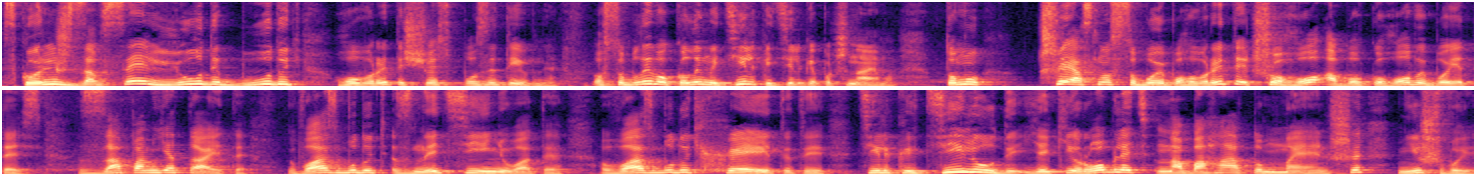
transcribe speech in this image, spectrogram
Скоріш за все, люди будуть говорити щось позитивне, особливо коли ми тільки-тільки починаємо. Тому чесно з собою поговорити, чого або кого ви боїтесь. Запам'ятайте. Вас будуть знецінювати, вас будуть хейтити тільки ті люди, які роблять набагато менше, ніж ви.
